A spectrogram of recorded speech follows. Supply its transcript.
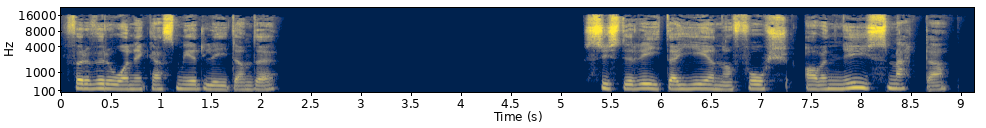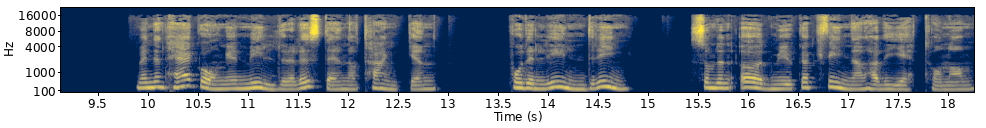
för Veronikas medlidande. Syster Rita genomfors av en ny smärta, men den här gången mildrades den av tanken på den lindring som den ödmjuka kvinnan hade gett honom.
